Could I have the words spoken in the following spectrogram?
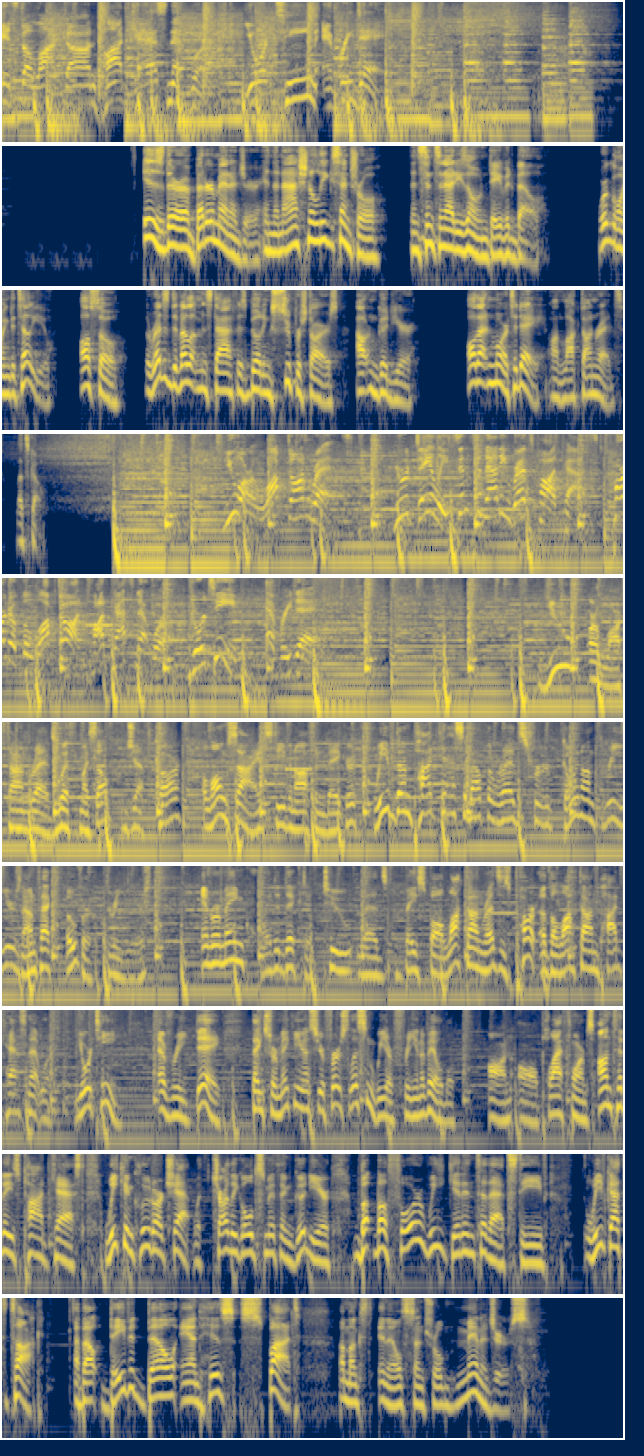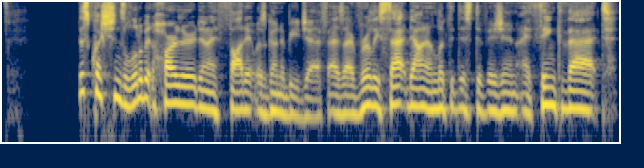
It's the Locked On Podcast Network, your team every day. Is there a better manager in the National League Central than Cincinnati's own David Bell? We're going to tell you. Also, the Reds development staff is building superstars out in Goodyear. All that and more today on Locked On Reds. Let's go. You are Locked On Reds, your daily Cincinnati Reds podcast, part of the Locked On Podcast Network, your team every day. You are Locked On Reds with myself, Jeff Carr, alongside Stephen Offenbaker. We've done podcasts about the Reds for going on three years now, in fact, over three years, and remain quite addicted to Reds baseball. Locked On Reds is part of the Locked On Podcast Network, your team every day. Thanks for making us your first listen. We are free and available on all platforms. On today's podcast, we conclude our chat with Charlie Goldsmith and Goodyear. But before we get into that, Steve, we've got to talk about David Bell and his spot amongst NL Central managers. This question's a little bit harder than I thought it was going to be, Jeff. As I've really sat down and looked at this division, I think that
